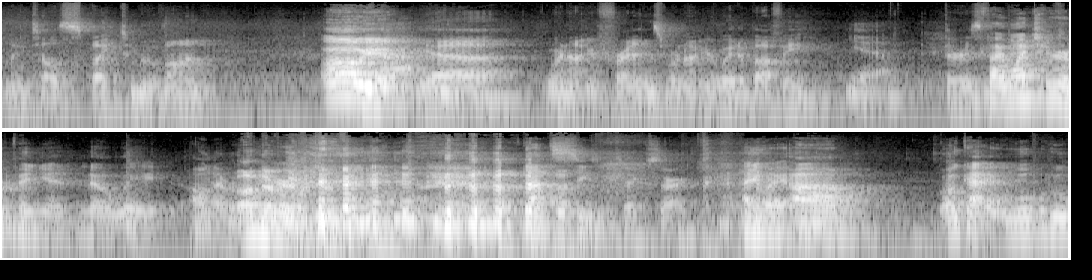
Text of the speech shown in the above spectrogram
when he tells Spike to move on. Oh yeah. Yeah, we're not your friends. We're not your way to Buffy. Yeah. There is. If I want your opinion, no wait, I'll never. I'll never your- want your opinion. That's season six. Sorry. Anyway, um, okay. Wh- who?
